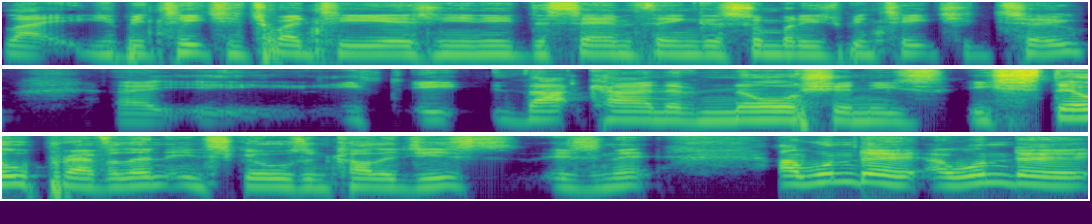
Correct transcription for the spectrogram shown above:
like you've been teaching 20 years and you need the same thing as somebody who's been teaching two. Uh, it, it, that kind of notion is is still prevalent in schools and colleges isn't it? I wonder i wonder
